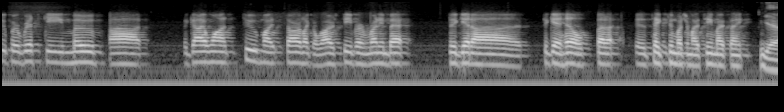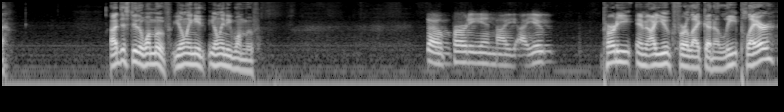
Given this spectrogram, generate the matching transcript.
super risky move. Uh, the guy wants two might start like a wide receiver and running back to get uh to get Hill, but it takes too much of my team, I think. Yeah. I just do the one move. You only need you only need one move. So Purdy and I Aiyuk. Purdy and Aiyuk for like an elite player,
